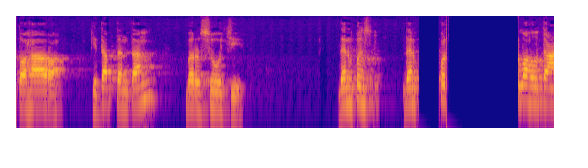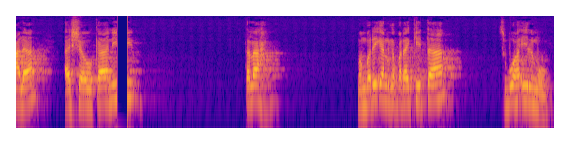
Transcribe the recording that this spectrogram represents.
Taharah, kitab tentang bersuci. Dan Allah taala Asy-Syaukani telah memberikan kepada kita sebuah ilmu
